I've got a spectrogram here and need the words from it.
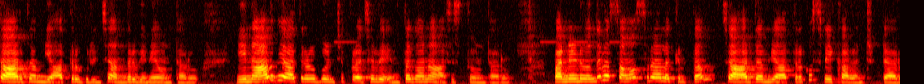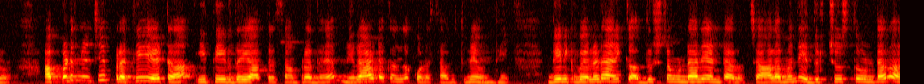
చార్ధామ్ యాత్ర గురించి అందరూ వినే ఉంటారు. ఈ నాలుగు యాత్రల గురించి ప్రజలు ఎంతగానో ఆశిస్తూ ఉంటారు. పన్నెండు వందల సంవత్సరాల క్రితం చార్ధం యాత్రకు శ్రీకారం చుట్టారు. అప్పటి నుంచి ప్రతి ఏటా ఈ తీర్థయాత్ర సంప్రదాయం నిరాటకంగా కొనసాగుతూనే ఉంది. దీనికి వెళ్ళడానికి అదృష్టం ఉండాలి అంటారు. చాలా మంది ఎదురు చూస్తూ ఉంటారు ఆ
